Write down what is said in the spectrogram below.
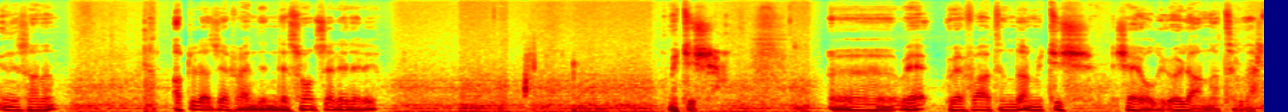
insanın Abdülaziz Efendi'nin de son seneleri müthiş. Ee, ve vefatında müthiş şey oluyor öyle anlatırlar.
